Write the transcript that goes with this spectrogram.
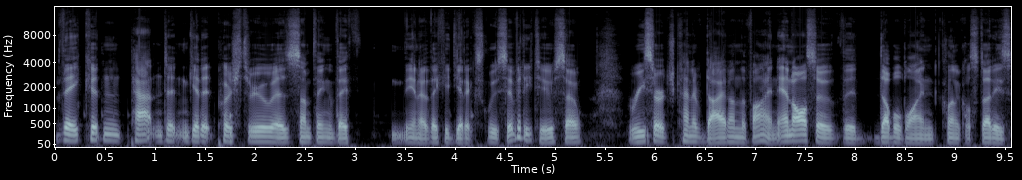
they couldn't patent it and get it pushed through as something they you know they could get exclusivity to so research kind of died on the vine. And also the double blind clinical studies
